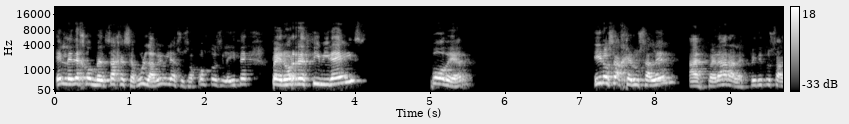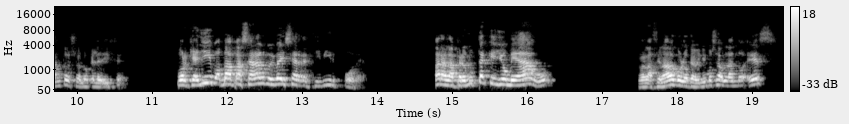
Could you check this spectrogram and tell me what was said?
él le deja un mensaje según la Biblia a sus apóstoles y le dice, pero recibiréis poder, iros a Jerusalén a esperar al Espíritu Santo, eso es lo que le dice, porque allí va a pasar algo y vais a recibir poder. Ahora, la pregunta que yo me hago, relacionado con lo que venimos hablando, es,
